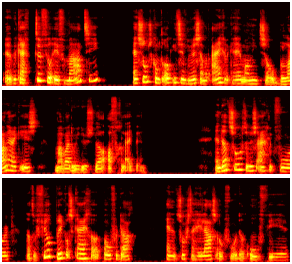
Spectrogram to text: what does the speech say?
uh, we krijgen te veel informatie. En soms komt er ook iets in bewustzijn wat eigenlijk helemaal niet zo belangrijk is maar waardoor je dus wel afgeleid bent. En dat zorgt er dus eigenlijk voor dat we veel prikkels krijgen overdag. En het zorgt er helaas ook voor dat ongeveer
